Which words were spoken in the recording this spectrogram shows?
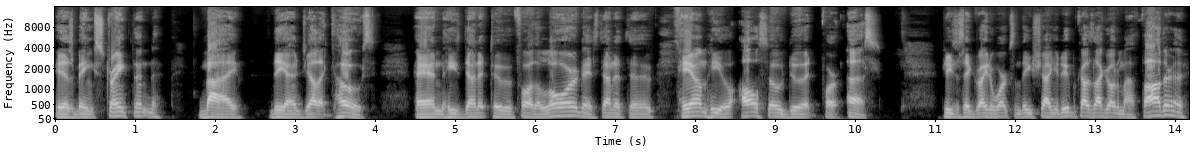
is being strengthened by the angelic host. And he's done it to for the Lord, he's done it to him. He'll also do it for us. Jesus said, Greater works than these shall you do because I go to my Father.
